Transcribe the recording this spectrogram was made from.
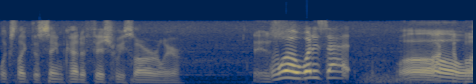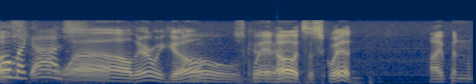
Looks like the same kind of fish we saw earlier. Is Whoa, what is that? Whoa! Oh my gosh. Wow, there we go. Oh, Squid. okay. Oh, it's a squid. I've been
